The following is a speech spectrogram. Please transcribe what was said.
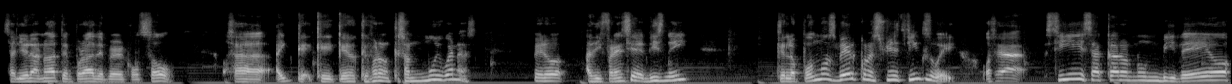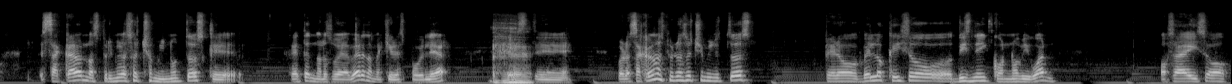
Salió la nueva temporada de Better Call Saul. O sea, hay que, que, que, fueron, que son muy buenas. Pero a diferencia de Disney, que lo podemos ver con Stranger Things, güey. O sea, sí sacaron un video, sacaron los primeros ocho minutos que, gente, no los voy a ver, no me quiero spoilear. este, pero sacaron los primeros ocho minutos, pero ve lo que hizo Disney con Obi-Wan. O sea, hizo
